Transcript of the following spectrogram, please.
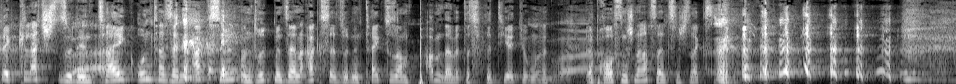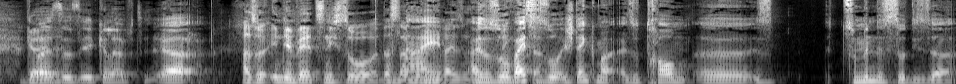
der klatscht so den Teig unter seine Achsel und drückt mit seiner Achsel so den Teig zusammen. Pam, da wird das frittiert, Junge. Da brauchst du nicht nachsalzen, ich sag's dir. Das ist ekelhaft. Ja. Also Indien wäre jetzt nicht so das Land, Nein. hinreisen Also so, weißt du, so, ich denke mal, also Traum äh, ist zumindest so dieser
